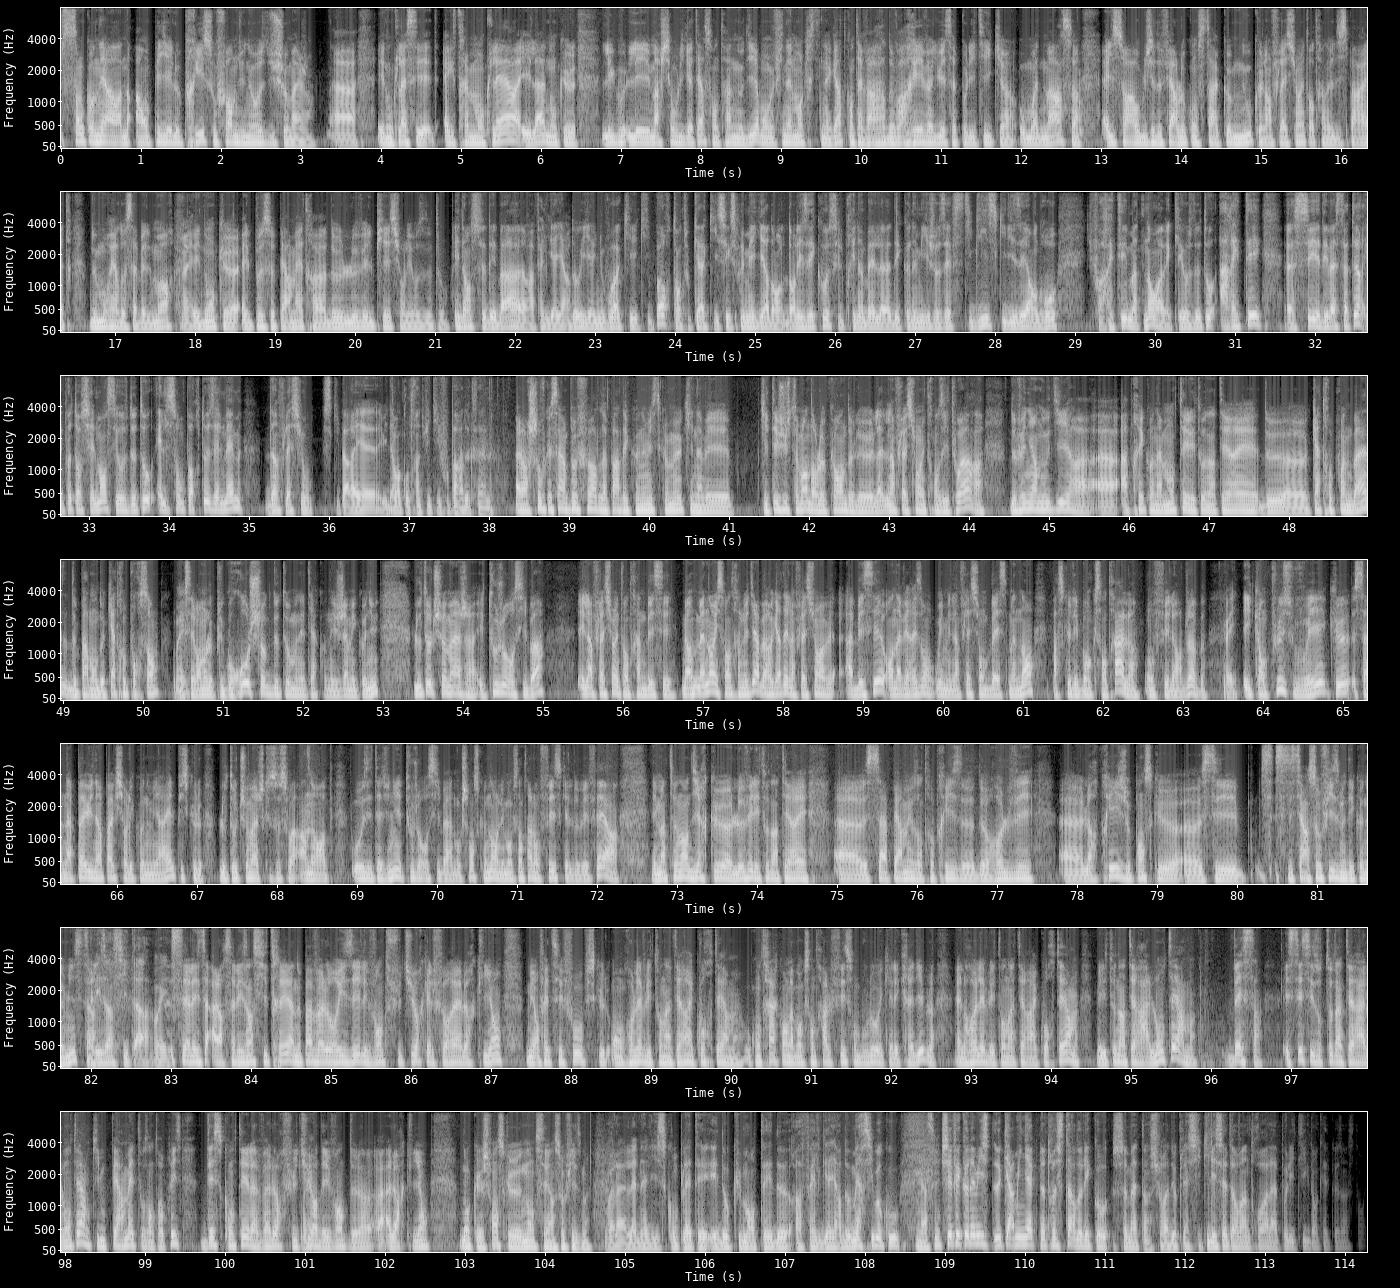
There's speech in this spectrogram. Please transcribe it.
sans qu'on ait à, en payer le prix sous forme d'une hausse du chômage. Euh, et donc là, c'est extrêmement clair. Et là, donc euh, les, les, marchés obligataires sont en train de nous dire bon, mais finalement, Christine Lagarde, quand elle va devoir réévaluer sa politique euh, au mois de mars, elle sera obligée de faire le constat, comme nous, que l'inflation est en train de disparaître, de mourir de sa belle mort, ouais. et donc euh, elle peut se permettre de lever le pied sur les hausses de taux. Et dans ce débat, Raphaël Gaillardeau, il y a une voix qui, qui porte, en tout cas, qui s'exprimait hier dans, dans les Échos. C'est le prix Nobel d'économie Joseph Stiglitz qui disait, en gros, il faut arrêter maintenant avec les hausses de taux, arrêter ces dévastateurs et potentiellement ces hausses de taux, elles sont porteuses elles-mêmes d'inflation, ce qui paraît évidemment contre-intuitif ou paradoxal. Alors je trouve que c'est un peu fort de la part d'économistes comme eux qui n'avaient qui étaient justement dans le camp de l'inflation est transitoire, de venir nous dire après qu'on a monté les taux d'intérêt de 4 points de base, de pardon de 4 donc c'est vraiment le plus gros choc de taux monétaire qu'on ait jamais connu. Le taux de chômage est toujours aussi bas. Et l'inflation est en train de baisser. Mais maintenant, ils sont en train de dire, bah, regardez, l'inflation a baissé, on avait raison. Oui, mais l'inflation baisse maintenant parce que les banques centrales ont fait leur job. Et qu'en plus, vous voyez que ça n'a pas eu d'impact sur l'économie réelle puisque le, le, taux de chômage, que ce soit en Europe ou aux États-Unis, est toujours aussi bas. Donc je pense que non, les banques centrales ont fait ce qu'elles devaient faire. Et maintenant, dire que lever les taux d'intérêt, euh, ça permet aux entreprises de relever euh, leur prix, je pense que euh, c'est c'est un sophisme d'économistes. Ça les incite à, oui. Les, alors ça les inciterait à ne pas valoriser les ventes futures qu'elles feraient à leurs clients, mais en fait c'est faux puisque on relève les taux d'intérêt à court terme. Au contraire, quand la banque centrale fait son boulot et qu'elle est crédible, elle relève les taux d'intérêt à court terme, mais les taux d'intérêt à long terme baissent. Et c'est ces taux d'intérêt à long terme qui me permettent aux entreprises d'escompter la valeur future des ventes de à leurs clients. Donc euh, je pense que non, c'est un sophisme. Voilà, l'analyse complète et documentée de Raphaël Gaillardo. Merci beaucoup. Merci. Chef économiste de Carmignac, notre star de l'écho ce matin sur Radio Classique. Il est 7h23, la politique dans quelques instants.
